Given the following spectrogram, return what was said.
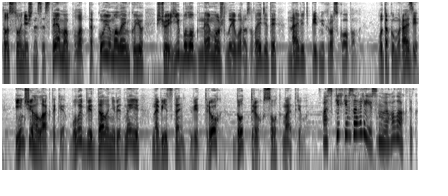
то сонячна система була б такою маленькою, що її було б неможливо розгледіти навіть під мікроскопом. У такому разі інші галактики були б віддалені від неї на відстань від 3 до 300 метрів. А скільки взагалі існує галактик?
